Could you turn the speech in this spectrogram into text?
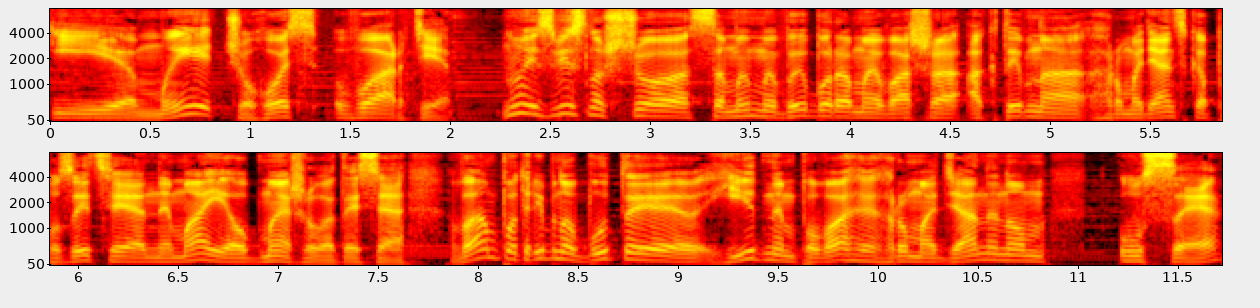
і ми чогось варті. Ну і звісно, що самими виборами ваша активна громадянська позиція не має обмежуватися. Вам потрібно бути гідним поваги громадянином усе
